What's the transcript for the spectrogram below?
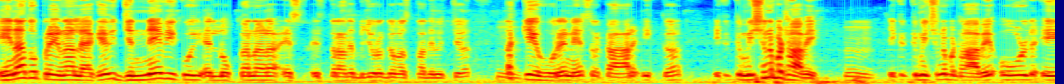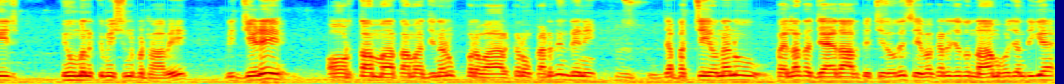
ਇਹਨਾਂ ਤੋਂ ਪ੍ਰੇਰਣਾ ਲੈ ਕੇ ਵੀ ਜਿੰਨੇ ਵੀ ਕੋਈ ਲੋਕਾਂ ਨਾਲ ਇਸ ਇਸ ਤਰ੍ਹਾਂ ਦੇ ਬਜ਼ੁਰਗ ਅਵਸਥਾ ਦੇ ਵਿੱਚ ਧੱਕੇ ਹੋ ਰਹੇ ਨੇ ਸਰਕਾਰ ਇੱਕ ਇੱਕ ਕਮਿਸ਼ਨ ਬਿਠਾਵੇ। ਇੱਕ ਕਮਿਸ਼ਨ ਬਿਠਾਵੇ 올ਡ ਏਜ ਹਿਊਮਨ ਕਮਿਸ਼ਨ ਬਿਠਾਵੇ ਵੀ ਜਿਹੜੇ ਔਰਤਾਂ ਮਾਤਾਵਾਂ ਜਿਨ੍ਹਾਂ ਨੂੰ ਪਰਿਵਾਰ ਘਰੋਂ ਕੱਢ ਦਿੰਦੇ ਨੇ ਜਾਂ ਬੱਚੇ ਉਹਨਾਂ ਨੂੰ ਪਹਿਲਾਂ ਤਾਂ ਜਾਇਦਾਦ ਪਿੱਛੇ ਉਹਦੇ ਸੇਵਾ ਕਰ ਜਦੋਂ ਨਾਮ ਹੋ ਜਾਂਦੀ ਹੈ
